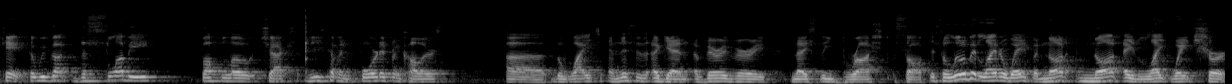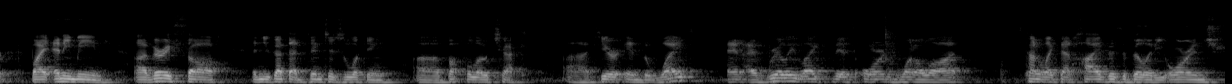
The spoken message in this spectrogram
okay, so we've got the Slubby Buffalo checks. These come in four different colors. Uh, the white, and this is again a very very nicely brushed soft. It's a little bit lighter weight, but not not a lightweight shirt by any means. Uh, very soft, and you've got that vintage looking uh, buffalo check uh, here in the white. And I really like this orange one a lot. It's kind of like that high visibility orange.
